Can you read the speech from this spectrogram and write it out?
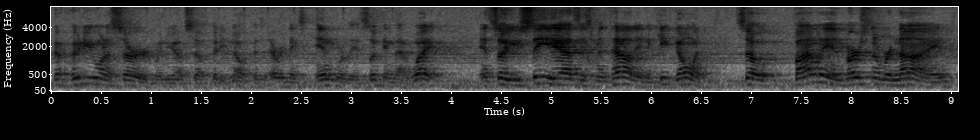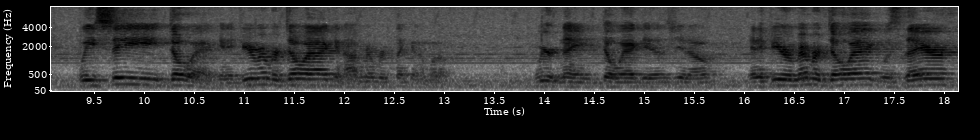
Who do you want to serve when you have self pity? No, because everything's inwardly. It's looking that way. And so you see he has this mentality, and to keep going. So finally, in verse number nine, we see Doeg. And if you remember Doeg, and I remember thinking, what a weird name Doeg is, you know. And if you remember, Doeg was there.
